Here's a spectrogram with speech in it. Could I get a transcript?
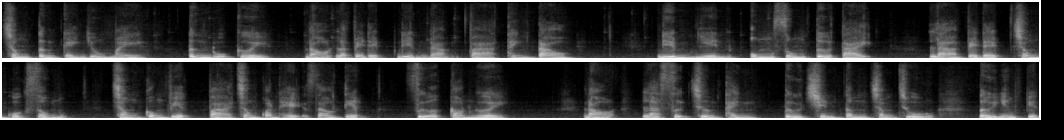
trong từng cái nhíu mày, từng nụ cười, đó là vẻ đẹp điềm đạm và thanh tao. Điềm nhiên, ung dung tự tại là vẻ đẹp trong cuộc sống, trong công việc và trong quan hệ giao tiếp giữa con người. Đó là sự trưởng thành từ chuyên tâm chăm chú tới những việc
